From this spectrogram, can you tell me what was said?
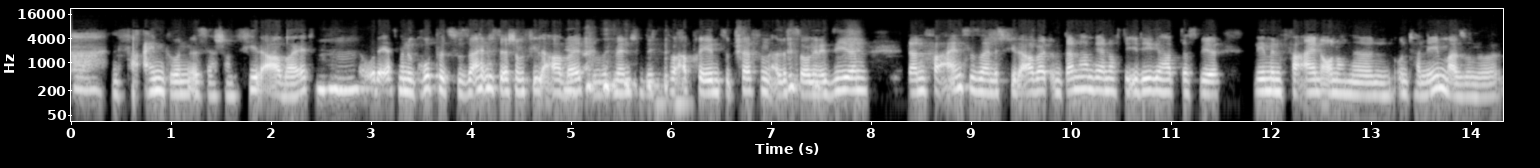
ein Verein gründen ist ja schon viel Arbeit. Mhm. Oder erstmal eine Gruppe zu sein, ist ja schon viel Arbeit, ja. mit Menschen sich zu verabreden, zu treffen, alles zu organisieren. Dann Verein zu sein, ist viel Arbeit. Und dann haben wir ja noch die Idee gehabt, dass wir neben dem Verein auch noch ein Unternehmen, also eine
